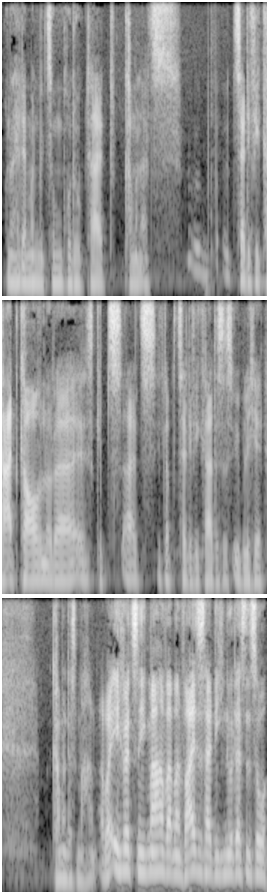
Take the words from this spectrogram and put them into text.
Und dann hätte man mit so einem Produkt halt, kann man als Zertifikat kaufen oder es gibt es als, ich glaube, Zertifikat ist das übliche, kann man das machen. Aber ich würde es nicht machen, weil man weiß es halt nicht. Nur das sind so,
